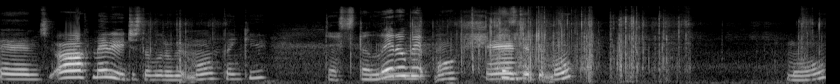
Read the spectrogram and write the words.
And oh, maybe just a little bit more. Thank you. Just a little bit more. And a bit more. More.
